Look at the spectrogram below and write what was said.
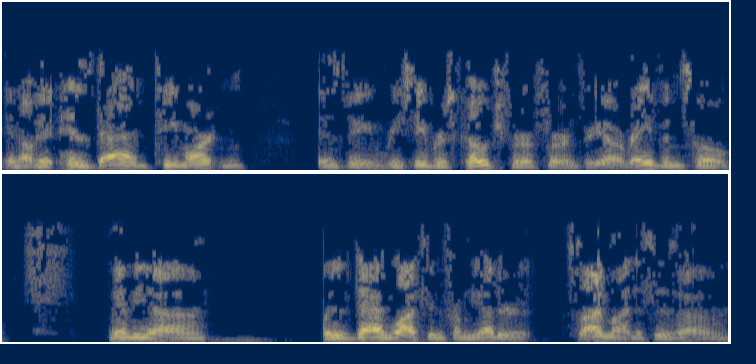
you know his dad Tee Martin is the receivers coach for for the uh, Ravens, so maybe uh, with his dad watching from the other sideline, this is a,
